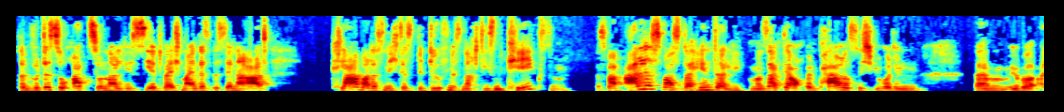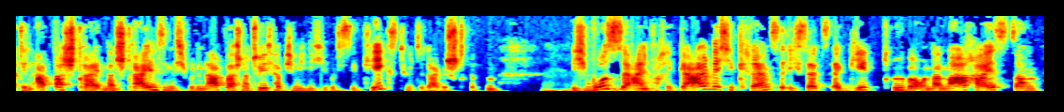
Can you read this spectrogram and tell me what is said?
dann wird es so rationalisiert, weil ich meine, das ist ja eine Art klar war das nicht das Bedürfnis nach diesen Keksen. Das war alles, was dahinter liegt. Man sagt ja auch, wenn Paare sich über den, ähm, über den Abwasch streiten, dann streiten sie nicht über den Abwasch. Natürlich habe ich mich nicht über diese Kekstüte da gestritten. Mhm. Ich wusste einfach, egal welche Grenze ich setze, er geht drüber. Und danach heißt es dann,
